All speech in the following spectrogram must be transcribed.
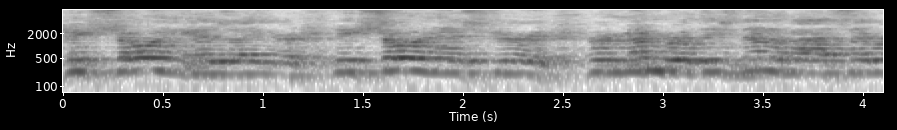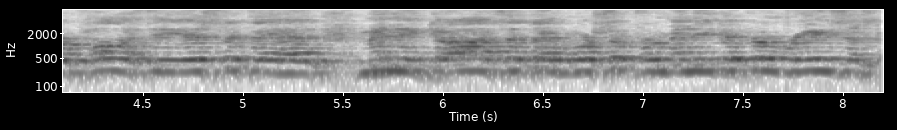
He's showing his anger. He's showing his fury. Remember, these Ninevites, they were polytheistic. They had many gods that they worshiped for many different reasons.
